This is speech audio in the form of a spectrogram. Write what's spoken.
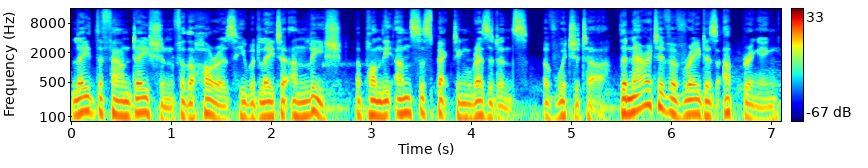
laid the foundation for the horrors he would later unleash upon the unsuspecting residents of Wichita. The narrative of Rader's upbringing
